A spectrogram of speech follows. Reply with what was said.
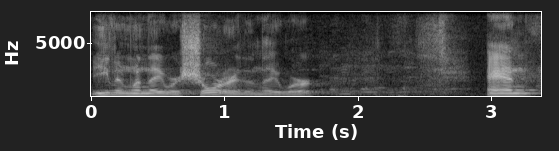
even when they were shorter than they were. And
